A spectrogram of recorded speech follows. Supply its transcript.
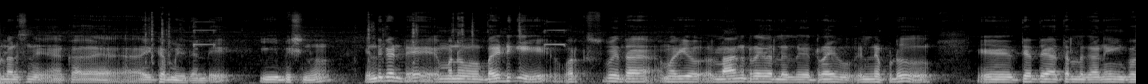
ఉండాల్సిన ఐటమ్ ఇదండి ఈ మిషను. ఎందుకంటే మనం బయటికి వర్క్స్ మీద మరియు లాంగ్ డ్రైవర్లు వెళ్ళే డ్రైవ్ వెళ్ళినప్పుడు తీర్థయాత్రలు కానీ ఇంకో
